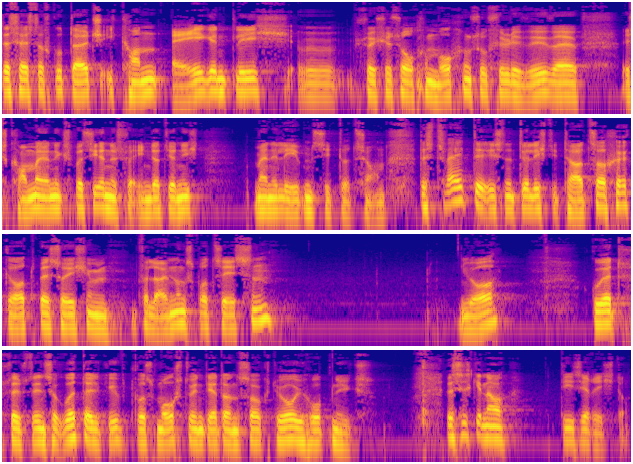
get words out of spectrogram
Das heißt auf gut Deutsch, ich kann eigentlich äh, solche Sachen machen, so viel ich will, weil es kann mir ja nichts passieren, es verändert ja nicht meine Lebenssituation. Das Zweite ist natürlich die Tatsache, gerade bei solchen Verleumdungsprozessen, ja, gut, selbst wenn es ein Urteil gibt, was machst du, wenn der dann sagt, ja, ich hab nichts. Das ist genau diese Richtung.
